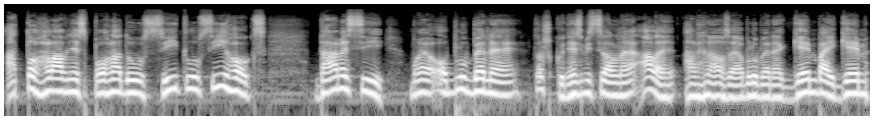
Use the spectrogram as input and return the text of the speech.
a to hlavne z pohľadu Seattle Seahawks – dáme si moje obľúbené, trošku nezmyselné, ale, ale naozaj obľúbené game by game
